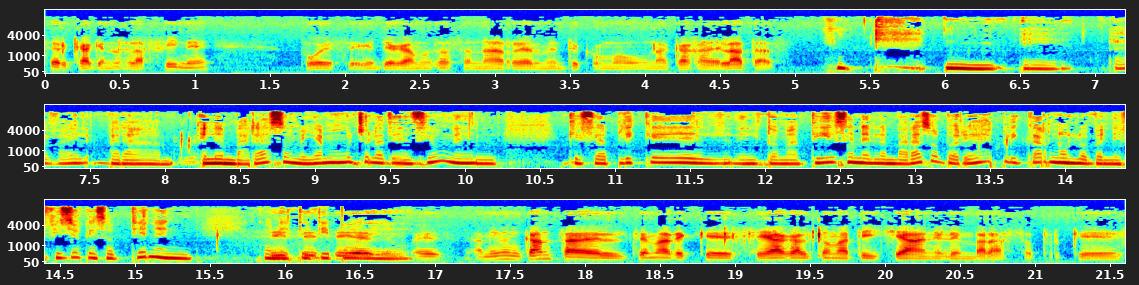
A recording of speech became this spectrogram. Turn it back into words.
cerca que nos la afine, pues eh, llegamos a sonar realmente como una caja de latas. Mm, eh, Rafael, para el embarazo me llama mucho la atención el que se aplique el, el tomatiz en el embarazo. ¿Podrías explicarnos los beneficios que se obtienen con este tipo de...? a mí me encanta el tema de que se haga el tomatiz ya en el embarazo, porque es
